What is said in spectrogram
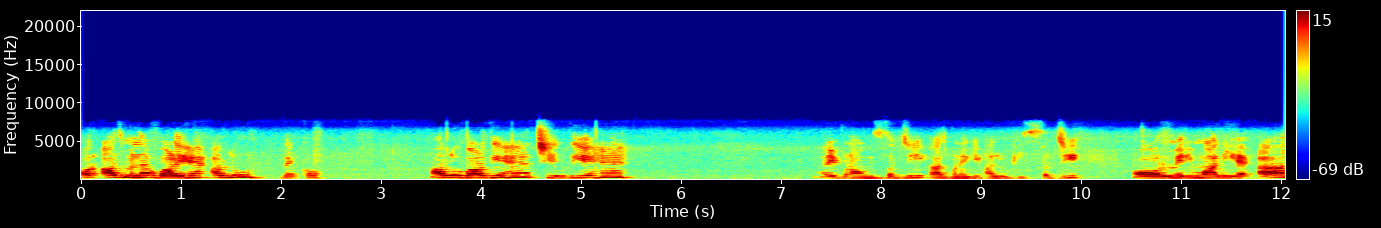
और आज मैंने उबाले हैं आलू। देखो। आलू उबाल दिए हैं, छील दिए हैं। अरे, बनाऊँगी सब्ज़ी। आज बनेगी आलू की सब्ज़ी। और मेरी माँ ली है, आ।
